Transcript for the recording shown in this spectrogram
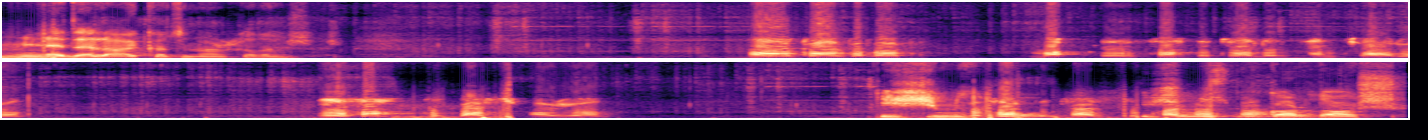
Mine de like atın arkadaşlar. Ha kanka bak. Ma e, sahtekarları sen çağırıyorsun. Niye sahtekar çağırıyorsun? İşimiz bu. sahtekar İşimiz bu kardeş.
